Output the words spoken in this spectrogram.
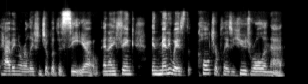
having a relationship with the CEO. And I think in many ways, the culture plays a huge role in that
